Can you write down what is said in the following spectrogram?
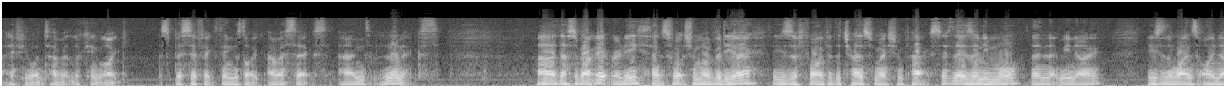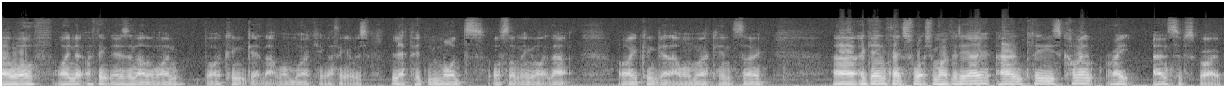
if you want to have it looking like specific things like OS X and Linux. Uh, that's about it really, thanks for watching my video. These are five of the transformation packs. If there's any more then let me know. These are the ones I know of. I know I think there's another one, but I couldn't get that one working. I think it was Leopard Mods or something like that. I couldn't get that one working. So uh, again, thanks for watching my video, and please comment, rate, and subscribe.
